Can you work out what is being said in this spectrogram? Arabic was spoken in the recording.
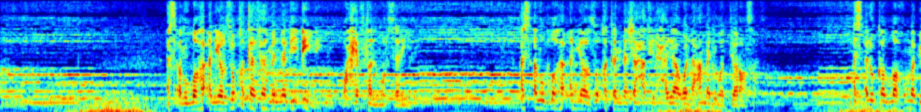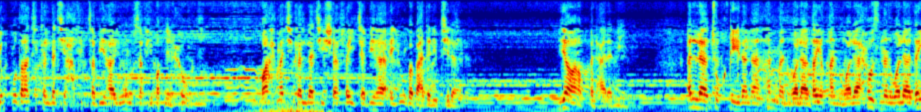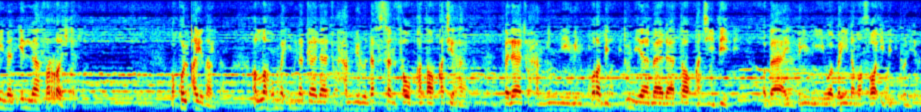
أسأل الله أن يرزقك فهم النبيين وحفظ المرسلين. أسأل الله أن يرزقك النجاح في الحياة والعمل والدراسة. أسألك اللهم بقدرتك التي حفظت بها يونس في بطن الحوت ورحمتك التي شافيت بها أيوب بعد الابتلاء. يا رب العالمين ألا تبقي لنا هما ولا ضيقا ولا حزنا ولا دينا إلا فرجته. وقل أيضا اللهم إنك لا تحمل نفسا فوق طاقتها. فلا تحملني من كرب الدنيا ما لا طاقتي به وباعد بيني وبين مصائب الدنيا.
